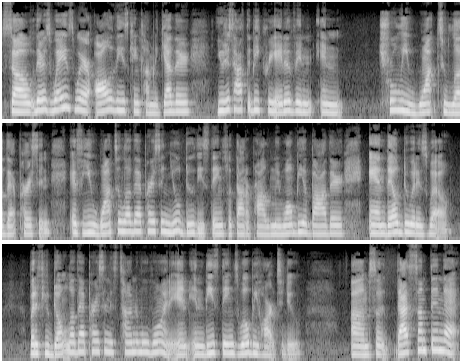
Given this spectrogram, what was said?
So there's ways where all of these can come together. You just have to be creative and and truly want to love that person. If you want to love that person, you'll do these things without a problem. It won't be a bother and they'll do it as well. But if you don't love that person, it's time to move on and and these things will be hard to do. Um so that's something that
